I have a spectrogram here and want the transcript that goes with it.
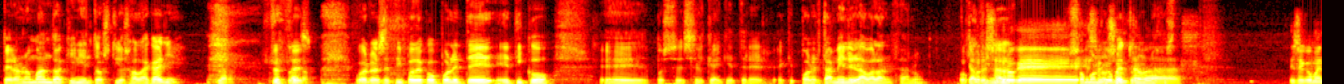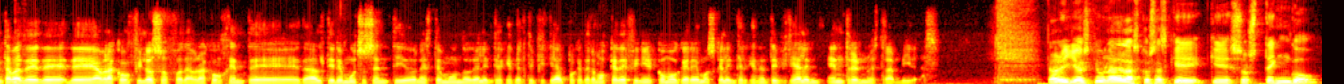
pero no mando a 500 tíos a la calle. Claro. Entonces, bueno, ese tipo de componente ético, eh, pues es el que hay que tener, hay que poner también en la balanza, ¿no? Pues por eso creo que somos eso nosotros. eso que comentabas de, de, hablar con filósofos, de hablar con gente tal, tiene mucho sentido en este mundo de la inteligencia artificial, porque tenemos que definir cómo queremos que la inteligencia artificial entre en nuestras vidas. Claro, yo es que una de las cosas que, sostengo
